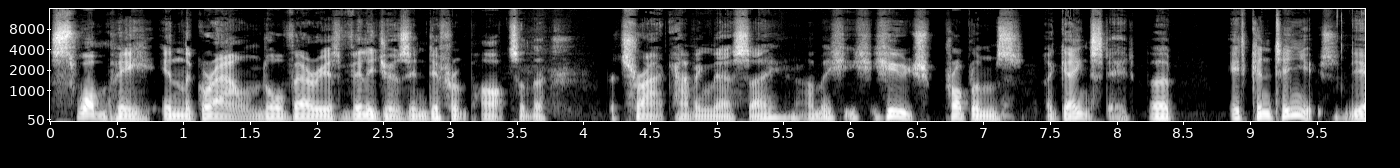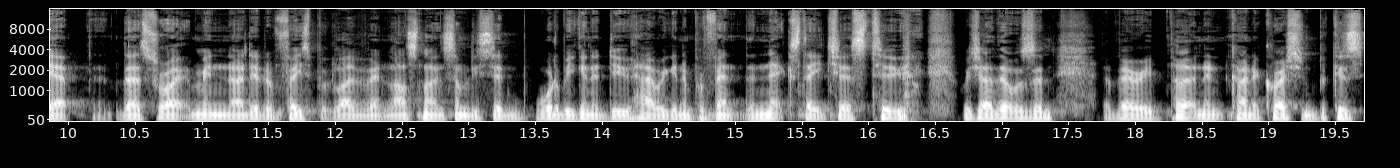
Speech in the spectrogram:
swampy in the ground or various villagers in different parts of the the track having their say. I mean, huge problems against it, but it continues. Yeah, that's right. I mean, I did a Facebook Live event last night. And somebody said, "What are we going to do? How are we going to prevent the next HS2?" Which I thought was an, a very pertinent kind of question because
